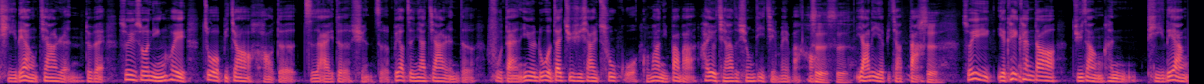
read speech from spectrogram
体谅家人，对不对？所以说，您会做比较好的致癌的选择，不要增加家人的负担。因为如果再继续下去出国，恐怕你爸爸还有其他的兄弟姐妹吧，哈，是是，压力也比较大。是，所以也可以看到局长很体谅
